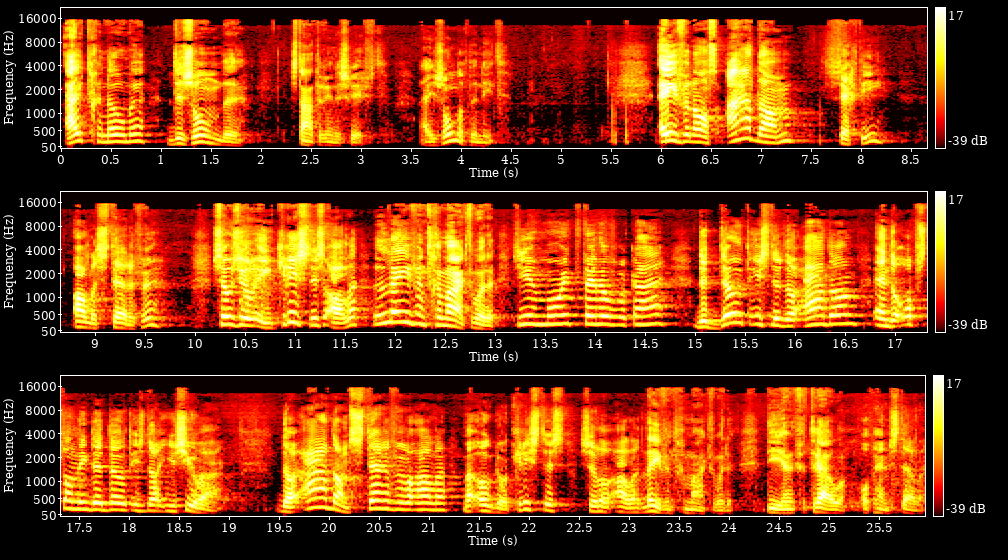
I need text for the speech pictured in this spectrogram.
Uitgenomen de zonde, staat er in de schrift. Hij zondigde niet. Evenals Adam, zegt hij, alle sterven. Zo zullen in Christus alle levend gemaakt worden. Zie je mooi tegenover elkaar? De dood is er door Adam en de opstanding der dood is door Yeshua. Door Adam sterven we alle, maar ook door Christus zullen we alle levend gemaakt worden. Die hun vertrouwen op hem stellen.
